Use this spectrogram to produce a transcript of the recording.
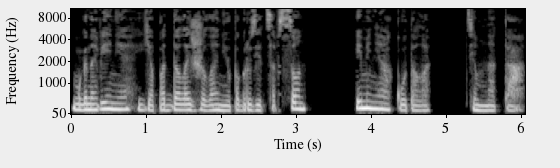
Мгновение я поддалась желанию погрузиться в сон, и меня окутала темнота.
